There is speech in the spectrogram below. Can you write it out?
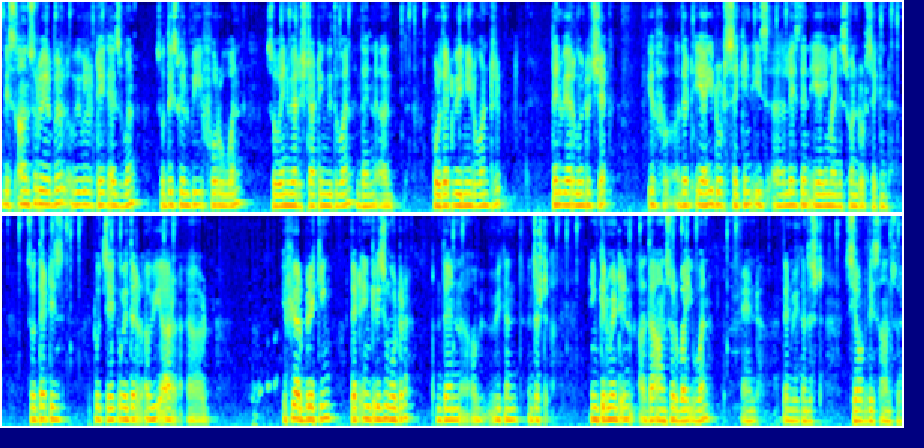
this answer variable we will take as one. So this will be for one. So when we are starting with one then uh, for that we need one trip. Then we are going to check if that ai dot second is uh, less than ai minus one dot second. So that is to check whether we are uh, if you are breaking that increasing order then uh, we can just increment in the answer by one and then we can just cout this answer.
